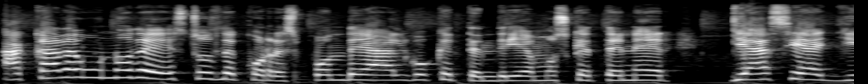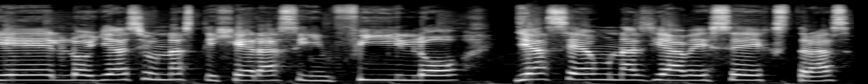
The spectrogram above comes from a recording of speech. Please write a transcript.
a cada uno de estos le corresponde algo que tendríamos que tener, ya sea hielo, ya sea unas tijeras sin filo, ya sea unas llaves extras,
